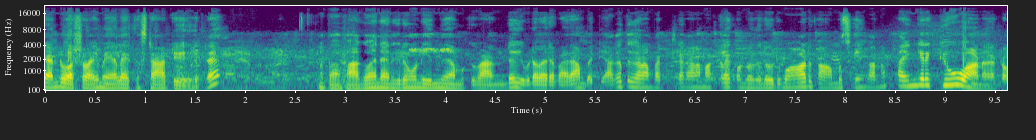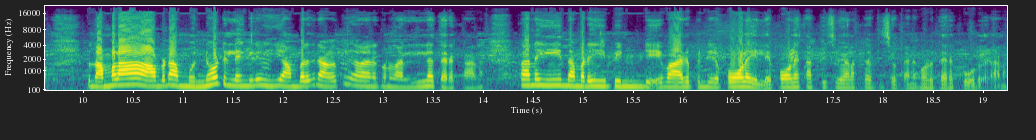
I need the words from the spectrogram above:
രണ്ട് വർഷമായി മേളയൊക്കെ സ്റ്റാർട്ട് ചെയ്തിട്ട് അപ്പോൾ ഭഗവാൻ അനുഗ്രഹം കൊണ്ട് ഇന്ന് നമുക്ക് കണ്ട് ഇവിടെ വരെ വരാൻ പറ്റി. അകത്ത് കയറാൻ പറ്റില്ല. കാരണം മക്കളെ കൊണ്ടുവന്നതിൽ ഒരുപാട് താമസിക്കും കാരണം ഭയങ്കര ക്യൂ ആണ് കേട്ടോ. ഇപ്പം നമ്മൾ ആ അവിടെ മുന്നോട്ടില്ലെങ്കിലും ഈ അമ്പലത്തിനകത്ത് കയറാനൊക്കെ നല്ല തിരക്കാണ്. കാരണം ഈ നമ്മുടെ ഈ പിണ്ടി ഈ വാഴപ്പിണ്ടി പോളയില്ലേ? പോളെ കത്തിച്ച് വിളക്ക് കത്തിച്ച് വെക്കാനെ കൊണ്ട് തിരക്ക് കൂടുതലാണ്.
